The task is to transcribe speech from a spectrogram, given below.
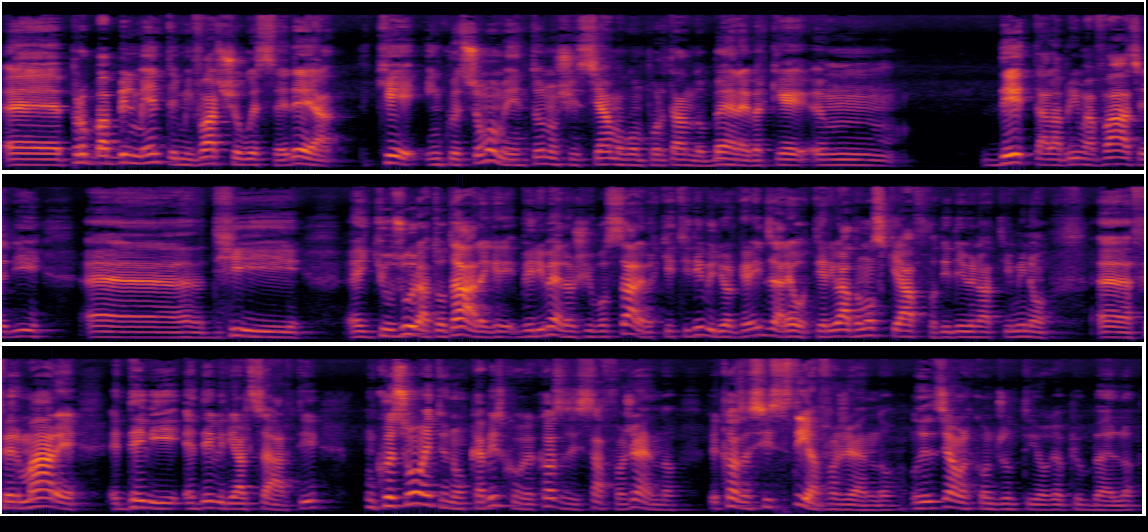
eh, probabilmente mi faccio questa idea che in questo momento non ci stiamo comportando bene perché... Um, detta la prima fase di, eh, di eh, chiusura totale, che vi ripeto ci può stare perché ti devi riorganizzare, o oh, ti è arrivato uno schiaffo, ti devi un attimino eh, fermare e devi, e devi rialzarti. In questo momento non capisco che cosa si sta facendo, che cosa si stia facendo. Utilizziamo il congiuntivo che è più bello.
